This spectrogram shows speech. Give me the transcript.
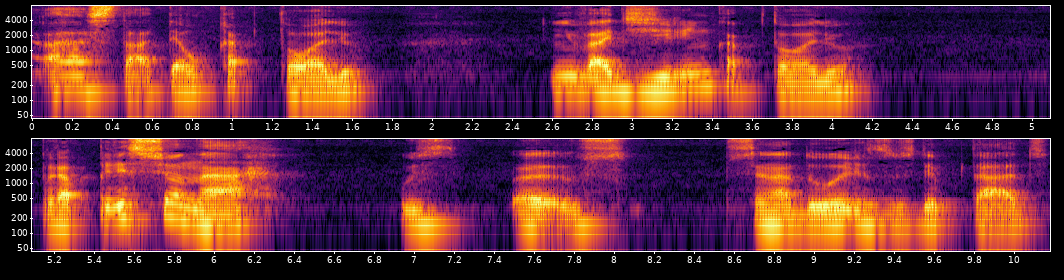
arrastar até o Capitólio, invadirem o Capitólio para pressionar os, uh, os senadores, os deputados,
